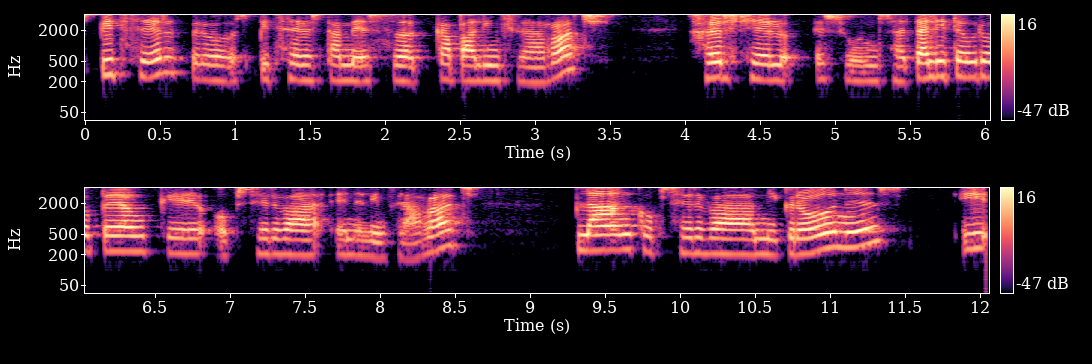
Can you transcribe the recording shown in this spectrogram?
Spitzer, però Spitzer està més cap a l'infraroig. Herschel és un satèl·lit europeu que observa en l'infraroig. Planck observa microones i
